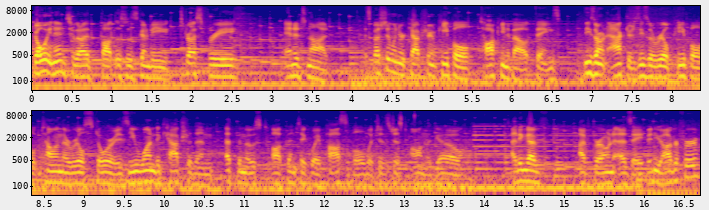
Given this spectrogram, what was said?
going into it, I thought this was going to be stress-free, and it's not. Especially when you're capturing people talking about things. These aren't actors, these are real people telling their real stories. You want to capture them at the most authentic way possible, which is just on the go. I think I've, I've grown as a videographer,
